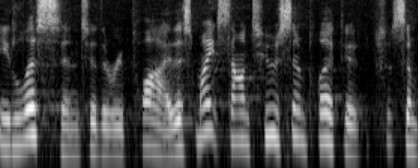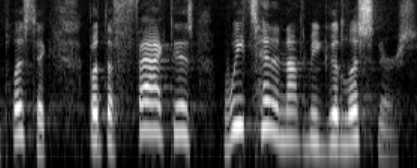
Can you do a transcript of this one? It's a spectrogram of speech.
he listened to the reply. This might sound too simplistic, but the fact is, we tend not to be good listeners.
